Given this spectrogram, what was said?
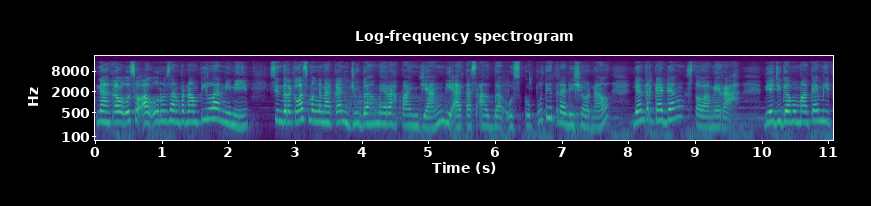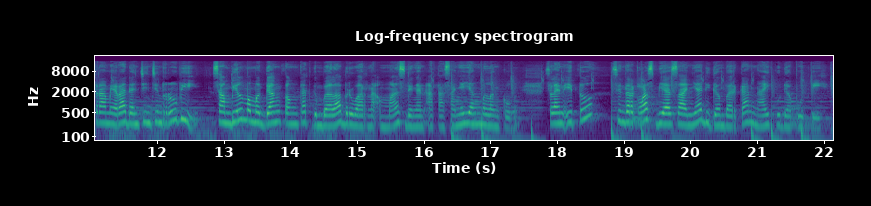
nah kalau soal urusan penampilan ini Sinterklas mengenakan jubah merah panjang di atas alba uskup putih tradisional dan terkadang stola merah. Dia juga memakai mitra merah dan cincin ruby sambil memegang tongkat gembala berwarna emas dengan atasannya yang melengkung. Selain itu, Sinterklas biasanya digambarkan naik kuda putih.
